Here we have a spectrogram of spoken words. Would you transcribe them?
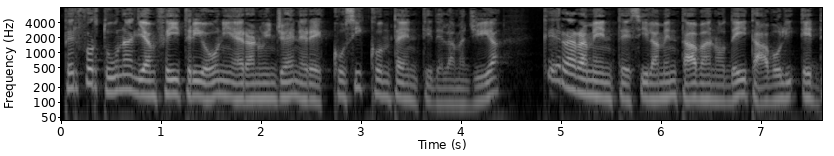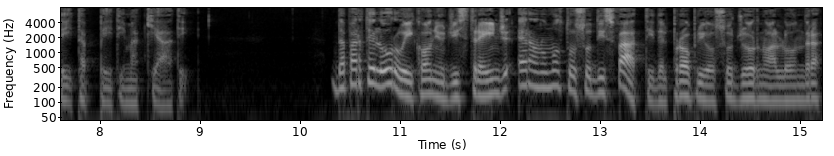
Per fortuna gli anfeitrioni erano in genere così contenti della magia che raramente si lamentavano dei tavoli e dei tappeti macchiati. Da parte loro i coniugi Strange erano molto soddisfatti del proprio soggiorno a Londra.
